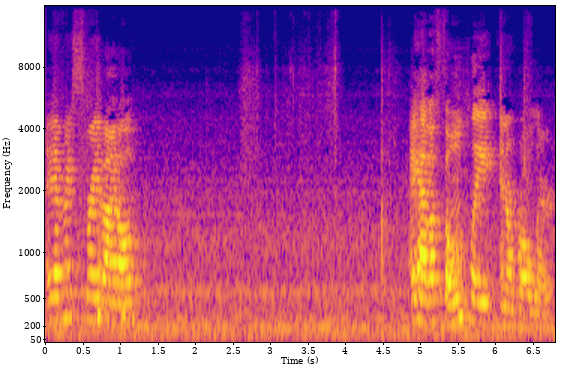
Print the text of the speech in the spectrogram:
I have my spray bottle. I have a foam plate and a roller.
